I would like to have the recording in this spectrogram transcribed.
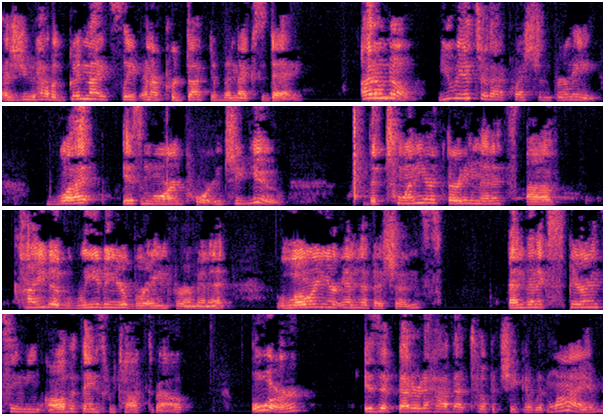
as you have a good night's sleep and are productive the next day? I don't know. You answer that question for me. What is more important to you? The 20 or 30 minutes of kind of leaving your brain for a minute, lowering your inhibitions, and then experiencing all the things we talked about? Or is it better to have that Topo Chico with lime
